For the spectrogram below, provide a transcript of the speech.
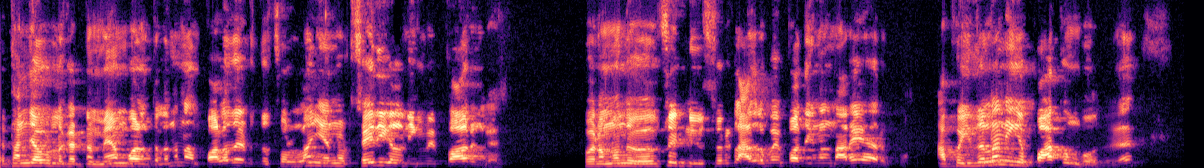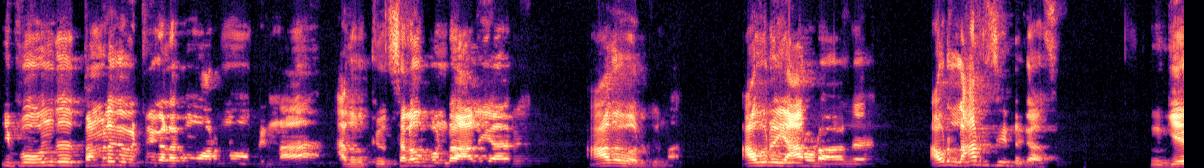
தஞ்சாவூரில் கட்டின மேம்பாலத்துலேருந்து நான் பலதை எடுத்து சொல்லலாம். என்னோட செய்திகள் நீங்கள் போய் பாருங்கள் இப்போ நம்ம வந்து வெப்சைட் நியூஸ் இருக்கு அதுல போய் பாத்தீங்கன்னா நிறைய இருக்கும். அப்ப இதெல்லாம் நீங்க பார்க்கும்போது இப்போ வந்து தமிழக வெற்றி கழகம் வரணும் அப்படின்னா அதுக்கு செலவு பண்ற ஆள் யாரு? ஆதவ அர்ஜுனா அவரு யாரோட ஆளு? அவர் லாட்டரி சீட்டு காசு. இங்கே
